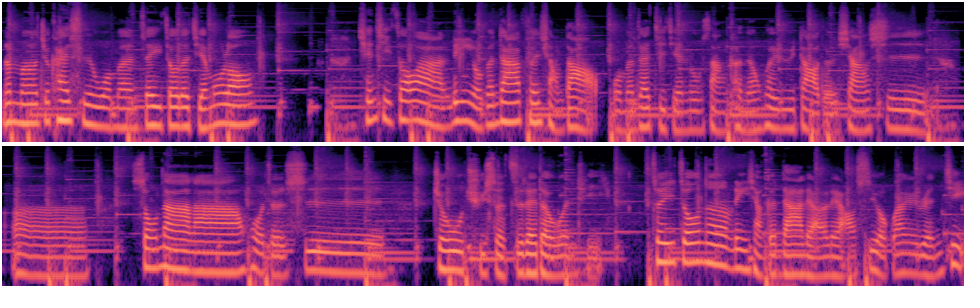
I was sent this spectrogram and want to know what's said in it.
那么就开始我们这一周的节目喽。前几周啊，令有跟大家分享到，我们在极简路上可能会遇到的，像是呃收纳啦，或者是旧物取舍之类的问题。这一周呢，令想跟大家聊一聊，是有关于人际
